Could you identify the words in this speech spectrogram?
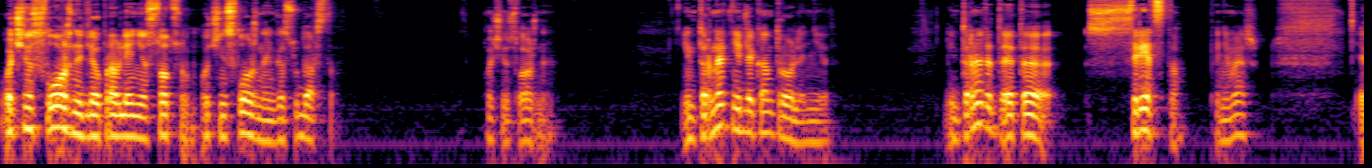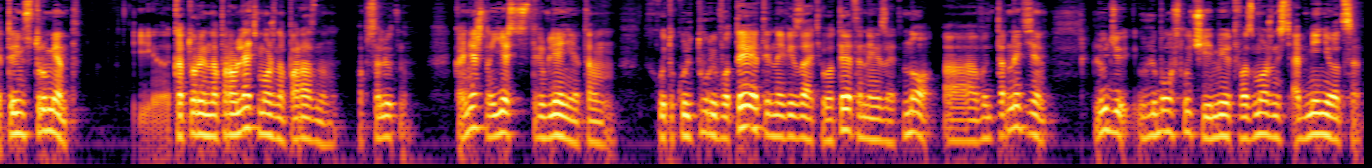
очень сложный для управления социум, очень сложное государство. Очень сложное. Интернет не для контроля, нет. Интернет это, это средство, понимаешь? Это инструмент, который направлять можно по-разному, абсолютно. Конечно, есть стремление там какой-то культуры вот это навязать, вот это навязать. Но а, в интернете люди в любом случае имеют возможность обмениваться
